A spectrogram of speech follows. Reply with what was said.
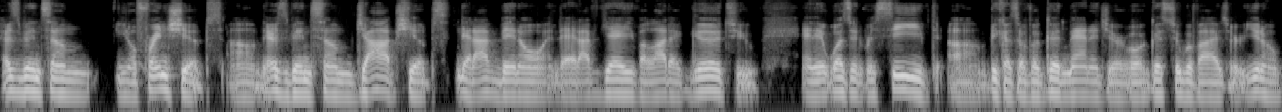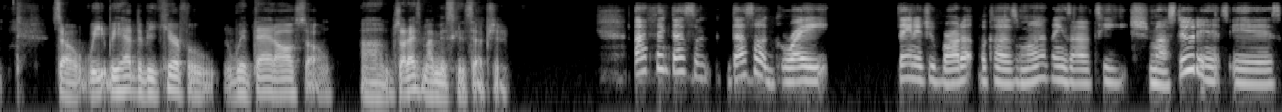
there's been some you know friendships. Um, there's been some job ships that i've been on that i've gave a lot of good to and it wasn't received um, because of a good manager or a good supervisor you know. So we we had to be careful with that also. Um, so that's my misconception. I think that's a that's a great thing that you brought up because one of the things i teach my students is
